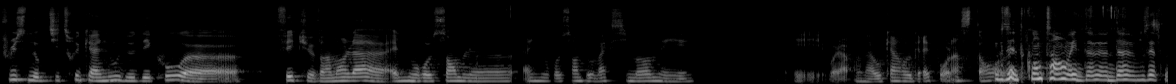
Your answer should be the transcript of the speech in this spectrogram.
plus nos petits trucs à nous de déco, euh, fait que vraiment là, elle nous ressemble, euh, elle nous ressemble au maximum et, et voilà, on n'a aucun regret pour l'instant. Vous êtes content, oui, de, vous être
